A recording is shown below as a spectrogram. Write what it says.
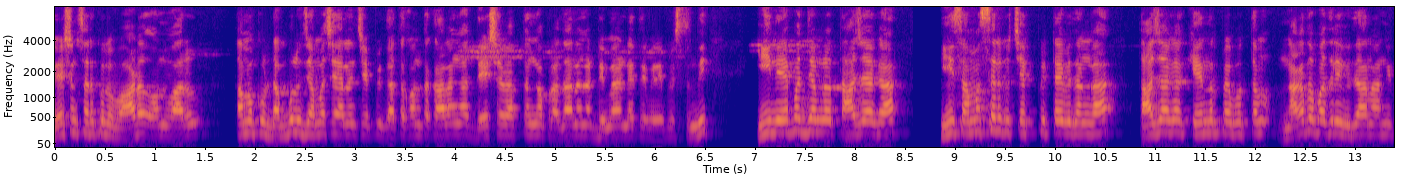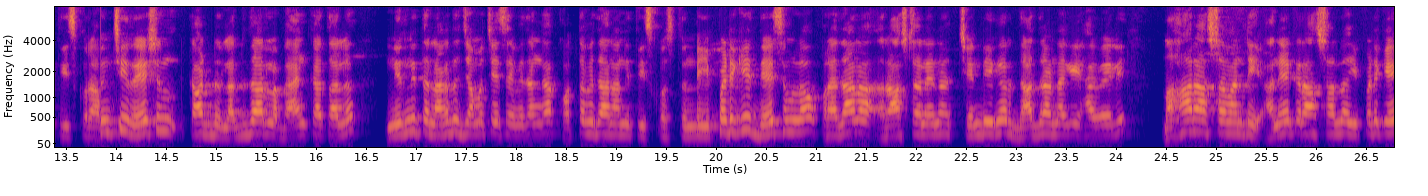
రేషన్ సరుకులు వాడని వారు తమకు డబ్బులు జమ చేయాలని చెప్పి గత కొంతకాలంగా దేశవ్యాప్తంగా ప్రధానంగా డిమాండ్ అయితే వినిపిస్తుంది. ఈ నేపథ్యంలో తాజాగా ఈ సమస్యలకు చెక్ పెట్టే విధంగా తాజాగా కేంద్ర ప్రభుత్వం నగదు బదిలీ విధానాన్ని తీసుకురా నుంచి రేషన్ కార్డు లబ్ధిదారుల బ్యాంక్ ఖాతాలు నిర్ణీత నగదు జమ చేసే విధంగా కొత్త విధానాన్ని తీసుకొస్తుంది. ఇప్పటికీ దేశంలో ప్రధాన రాష్ట్రాలైన చండీగఢ్ దాద్రా నగర్ హవేలీ మహారాష్ట్ర వంటి అనేక రాష్ట్రాల్లో ఇప్పటికే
